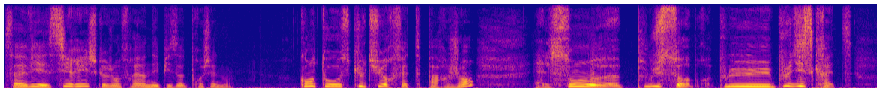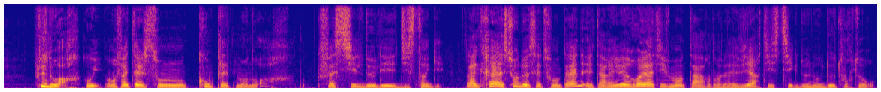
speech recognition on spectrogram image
Sa vie est si riche que j'en ferai un épisode prochainement. Quant aux sculptures faites par Jean, elles sont euh, plus sobres, plus, plus discrètes, plus noires. Oui, en fait, elles sont complètement noires, donc facile de les distinguer. La création de cette fontaine est arrivée relativement tard dans la vie artistique de nos deux tourtereaux.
